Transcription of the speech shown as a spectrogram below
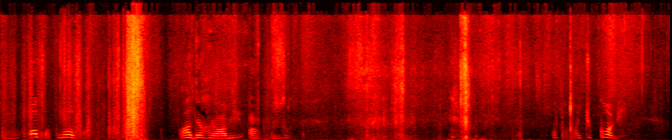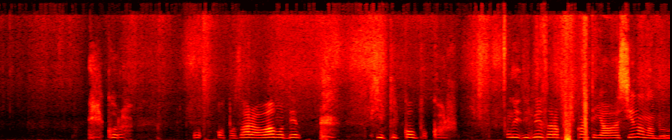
сіно. Опа, кнопка. А де граблі? А, з- Опа, матюкові. Кор... О, зараз вам один прикол покажу. Ви- Ви зараз почекайте, я сіна наберу.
